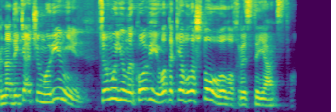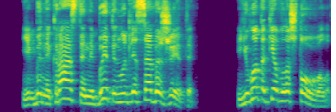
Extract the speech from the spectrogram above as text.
на дитячому рівні цьому юнакові його таке влаштовувало християнство. Якби не красти, не бити, ну для себе жити. Його таке влаштовувало.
